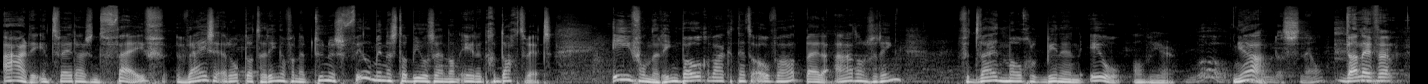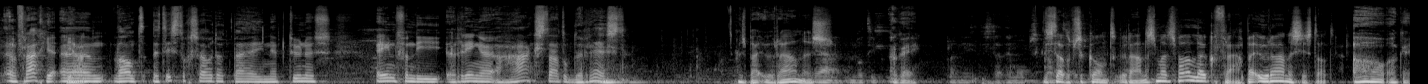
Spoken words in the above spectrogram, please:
aarde in 2005 wijzen erop dat de ringen van Neptunus veel minder stabiel zijn dan eerder gedacht werd. Een van de ringbogen waar ik het net over had, bij de Adamsring, verdwijnt mogelijk binnen een eeuw alweer. Ja, Oh, dat is snel. Dan even een vraagje. Ja. Ehm, want het is toch zo dat bij Neptunus... een van die ringen haak staat op de rest? dat is bij Uranus. omdat die Oké. planeet die staat helemaal op zijn Die staat op zijn kant, Uranus. Maar het is wel een leuke vraag. Bij Uranus is dat. Oh, oké.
